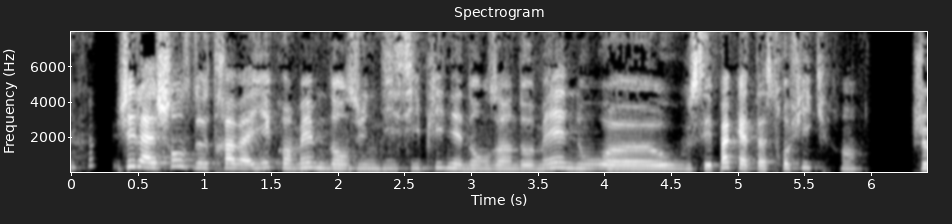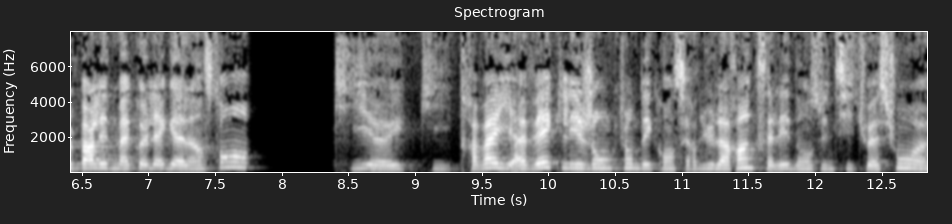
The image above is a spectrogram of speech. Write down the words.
J'ai la chance de travailler quand même dans une discipline et dans un domaine où euh, où c'est pas catastrophique. hein. Je parlais de ma collègue à l'instant qui euh, qui travaille avec les gens qui ont des cancers du larynx. Elle est dans une situation euh,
